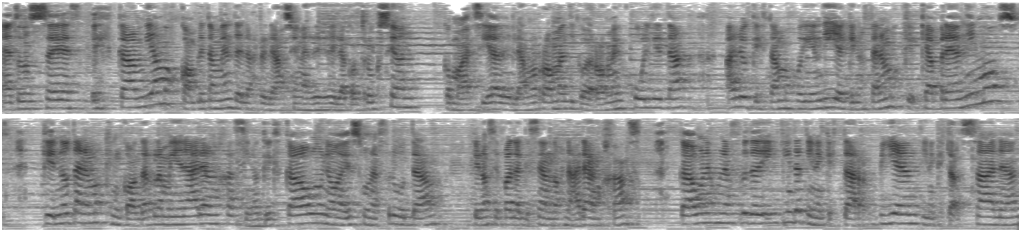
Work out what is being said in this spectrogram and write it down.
Entonces, es- cambiamos completamente las relaciones desde la construcción, como decía, del amor romántico de Romeo y Julieta, a lo que estamos hoy en día, que nos tenemos que, que aprendimos que no tenemos que encontrar la media naranja, sino que cada uno es una fruta, que no hace falta que sean dos naranjas. Cada una es una fruta distinta, tiene que estar bien, tiene que estar sana,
